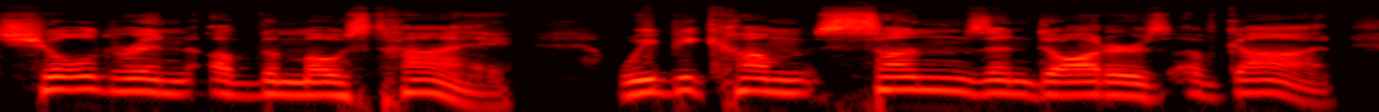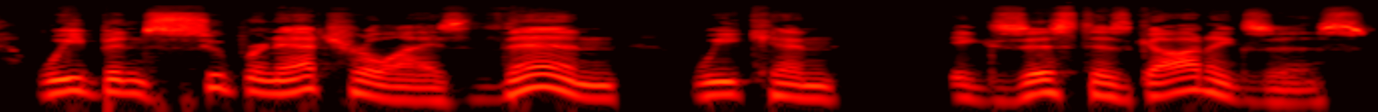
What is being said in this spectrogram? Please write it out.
children of the Most High, we become sons and daughters of God, we've been supernaturalized, then we can exist as God exists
